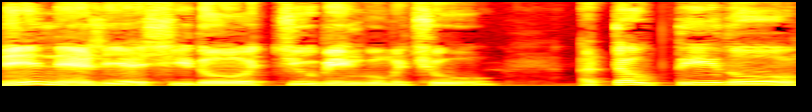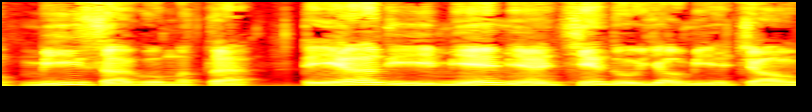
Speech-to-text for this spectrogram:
နင်းနယ်လျက်ရှိသောကျူပင်ကိုမချိုး အတောက်သေးသောမိစာကိုမတတ်တရားသည်မြဲမြံခြင်းသို့ရောက်မည်အကြောင်း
